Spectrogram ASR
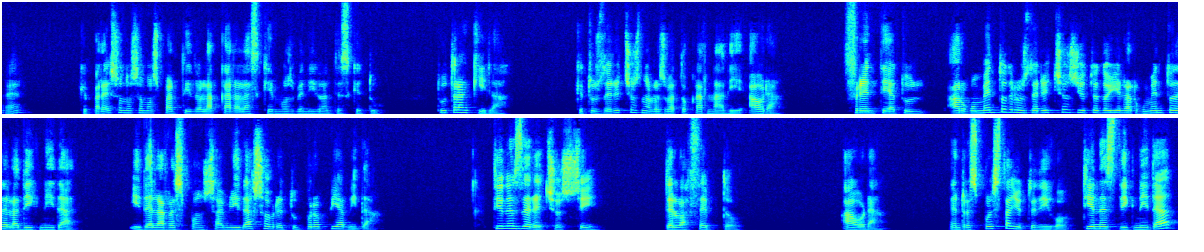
¿eh? Que para eso nos hemos partido la cara las que hemos venido antes que tú. Tú tranquila, que tus derechos no los va a tocar nadie. Ahora, frente a tu argumento de los derechos, yo te doy el argumento de la dignidad y de la responsabilidad sobre tu propia vida. Tienes derechos, sí, te lo acepto. Ahora, en respuesta yo te digo, ¿tienes dignidad?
